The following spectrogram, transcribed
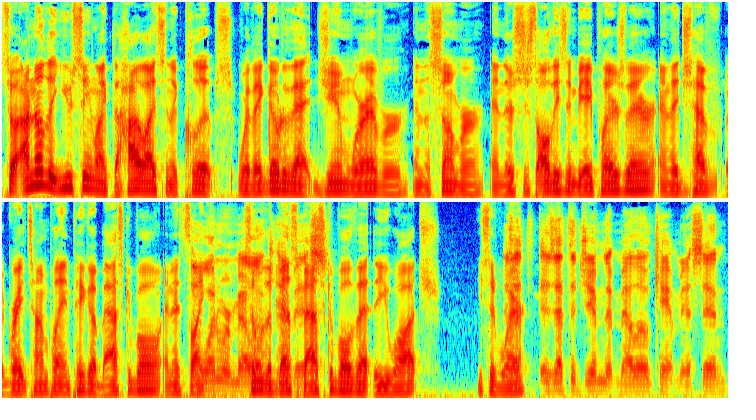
So I know that you've seen like the highlights and the clips where they go to that gym wherever in the summer, and there's just all these NBA players there, and they just have a great time playing pickup basketball, and it's The like one where Melo some of the best miss? basketball that you watch. You said where? Is that, is that the gym that Melo can't miss in?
